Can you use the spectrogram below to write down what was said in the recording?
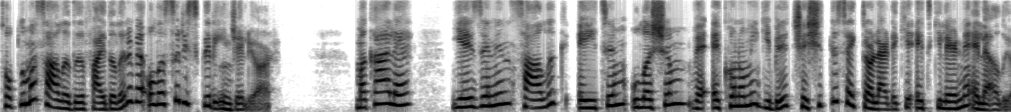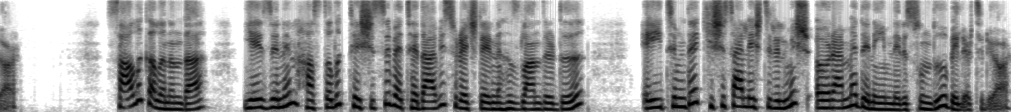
topluma sağladığı faydaları ve olası riskleri inceliyor. Makale, YZ'nin sağlık, eğitim, ulaşım ve ekonomi gibi çeşitli sektörlerdeki etkilerini ele alıyor. Sağlık alanında YZ'nin hastalık teşhisi ve tedavi süreçlerini hızlandırdığı, eğitimde kişiselleştirilmiş öğrenme deneyimleri sunduğu belirtiliyor.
